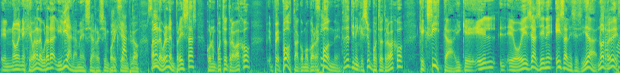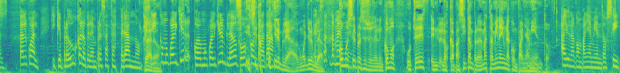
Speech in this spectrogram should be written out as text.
en ONG, van a laburar a Liliana, me decías recién, por Exacto, ejemplo. Van a laburar empresas con un puesto de trabajo eh, posta, como corresponde. Entonces tiene que ser un puesto de trabajo que exista y que él eh, o ella llene esa necesidad, no al Tal revés. cual, tal cual. Y que produzca lo que la empresa está esperando. Claro. ¿sí? Como cualquier, como cualquier empleado que vos sí, como contratás. cualquier empleado, como cualquier empleado. Exactamente. ¿Cómo es el proceso, Yelen? ¿Cómo ustedes eh, los capacitan, pero además también hay un acompañamiento? Hay un acompañamiento, sí.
